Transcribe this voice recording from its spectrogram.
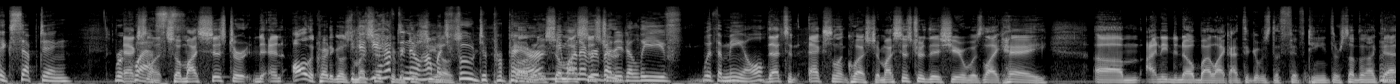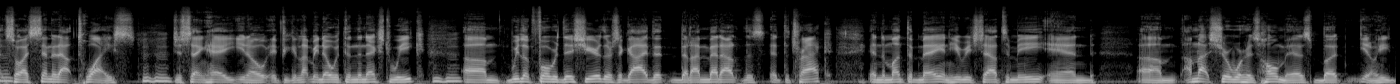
accepting requests? Excellent. So my sister, and all the credit goes to my because you have to know how much food to prepare. Totally. So you my want sister- everybody to leave with a meal. That's an excellent question. My sister this year was like, "Hey, um, I need to know by like I think it was the 15th or something like that." Mm-hmm. So I sent it out twice, just saying, "Hey, you know, if you can let me know within the next week." Mm-hmm. Um, we look forward this year. There's a guy that that I met out at this at the track in the month of May, and he reached out to me and. Um, I'm not sure where his home is, but you know he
